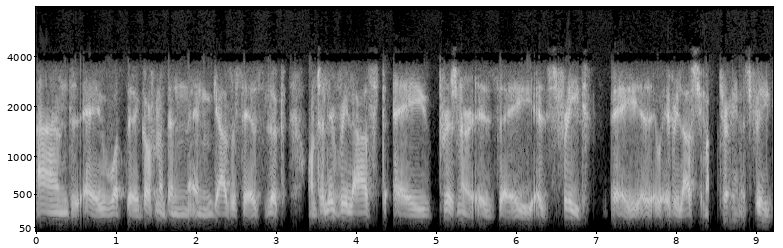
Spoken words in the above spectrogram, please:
And uh, what the government in, in Gaza says, look, until every last a prisoner is uh, is freed, uh, every last humanitarian is freed,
